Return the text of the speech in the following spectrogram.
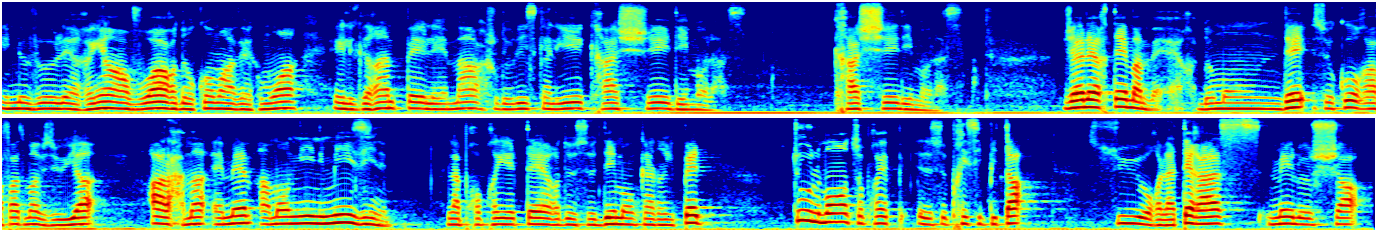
Il ne voulait rien avoir de commun avec moi. Il grimpait les marches de l'escalier, crachait des molasses. Crachait des molasses. J'alertai ma mère, demandai secours à Fatma Bzouya, Arhma et même à mon ennemi la propriétaire de ce démon quadripède. Tout le monde se, se précipita sur la terrasse, mais le chat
